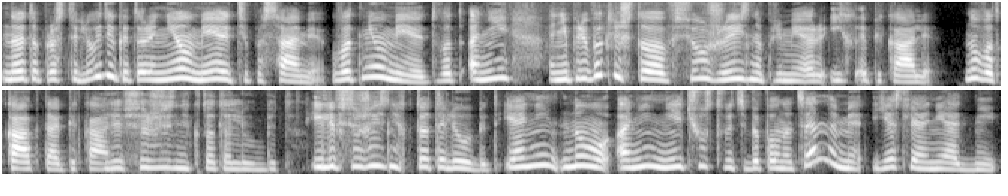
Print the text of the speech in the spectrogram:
Но это просто люди, которые не умеют, типа, сами. Вот не умеют. Вот они, они привыкли, что всю жизнь, например, их опекали. Ну, вот как-то опекали. Или всю жизнь кто-то любит. Или всю жизнь их кто-то любит. И они, ну, они не чувствуют себя полноценными, если они одни.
